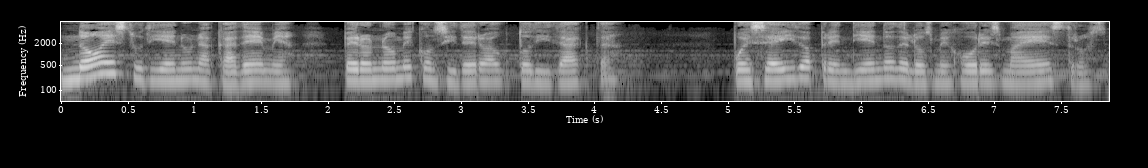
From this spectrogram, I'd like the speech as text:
No estudié en una academia, pero no me considero autodidacta, pues he ido aprendiendo de los mejores maestros,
